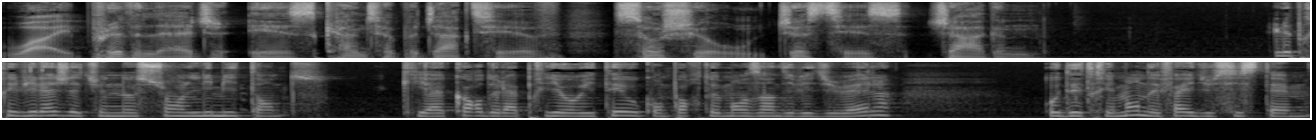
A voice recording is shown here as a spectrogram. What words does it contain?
Why Privilege is Counterproductive Social Justice Jargon. Le privilège est une notion limitante qui accorde la priorité aux comportements individuels au détriment des failles du système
